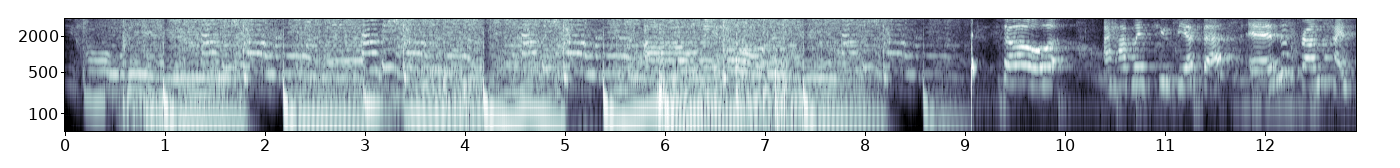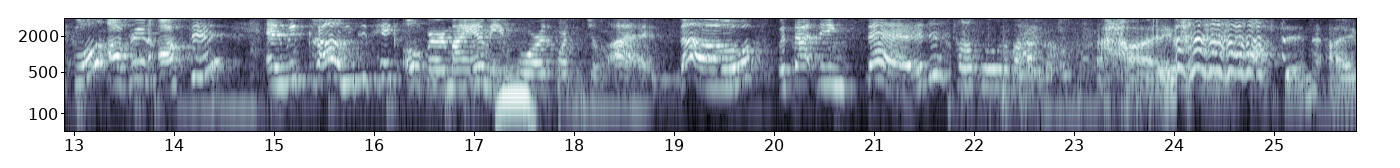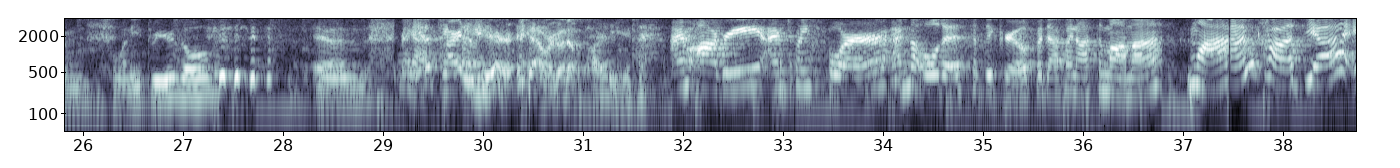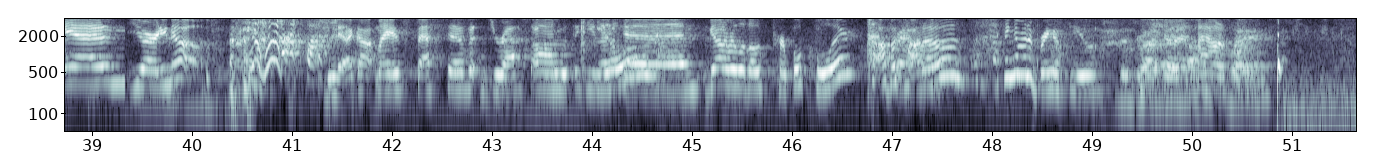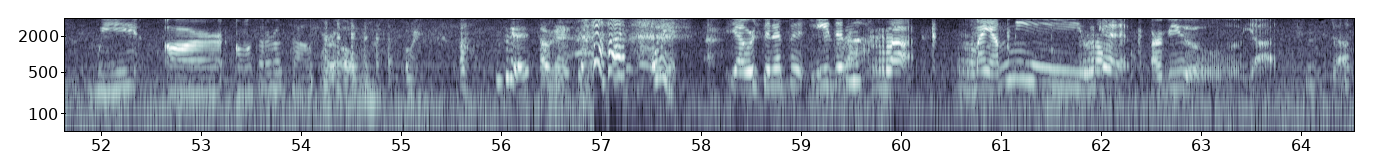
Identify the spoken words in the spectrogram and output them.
So I have my two BFFs in from high school, Aubrey and Austin, and we've come to take over Miami for the 4th of July. So with that being said, tell us a little bit about yourself. Hi, my name is Austin. I'm 23 years old. And Ready to party. I'm here. Yeah, we're gonna party. I'm Aubrey. I'm 24. I'm the oldest of the group, but definitely not the mama. Mwah. I'm Katya, and you already know. I got my festive dress on with the heels. We got our little purple cooler. Avocados. I think I'm gonna bring a few. The driver is I on its honestly- We are almost at our hotel. We're almost. Oh wait. Oh, it's okay. Okay, it's okay. Oh, Yeah, we're staying at the Eden Rock, Miami. Look at our view, yachts and stuff.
